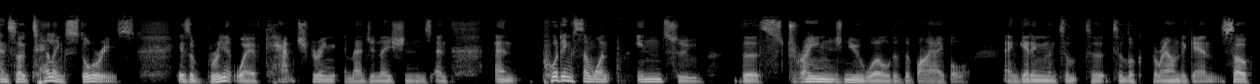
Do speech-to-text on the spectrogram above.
And so telling stories is a brilliant way of capturing imaginations and and putting someone into the strange new world of the Bible and getting them to, to, to look around again. So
